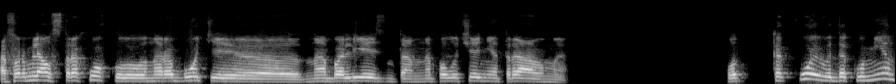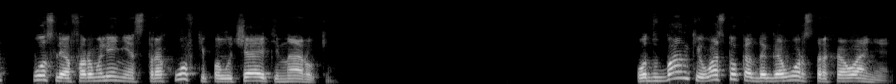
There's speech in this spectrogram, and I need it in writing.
оформлял страховку на работе, э, на болезнь, там, на получение травмы. Вот какой вы документ после оформления страховки получаете на руки? Вот в банке у вас только договор страхования,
